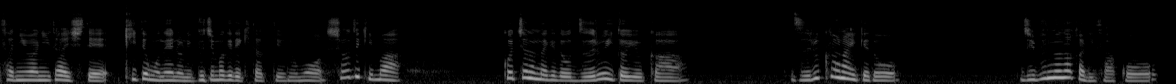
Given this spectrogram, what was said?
う埴輪に対して聞いてもねえのにぶちまけてきたっていうのも正直まあこっちなんだけどずるいというかずるくはないけど自分の中にさこ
